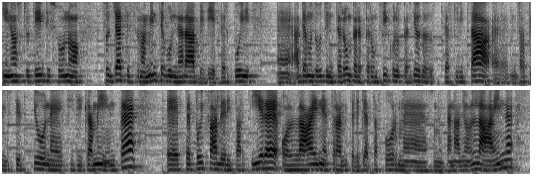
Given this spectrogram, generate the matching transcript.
i nostri utenti sono soggetti estremamente vulnerabili per cui eh, abbiamo dovuto interrompere per un piccolo periodo le attività eh, proprio in sezione fisicamente eh, per poi farle ripartire online tramite le piattaforme, insomma i canali online.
